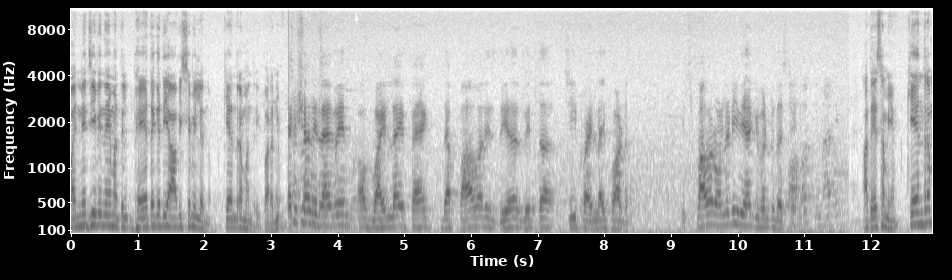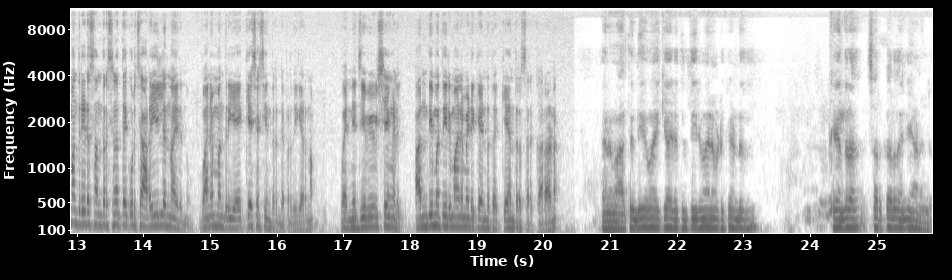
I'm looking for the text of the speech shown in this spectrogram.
വന്യജീവി നിയമത്തിൽ ഭേദഗതി ആവശ്യമില്ലെന്നും കേന്ദ്രമന്ത്രി പറഞ്ഞു. Section 11 of Wildlife Act, the power is there with the Chief Wildlife Warden. Its power already we have given to the state. അതേസമയം കേന്ദ്രമന്ത്രിയുടെ സന്ദർശനത്തെക്കുറിച്ച് അറിയില്ലെന്നായിരുന്നു വനം മന്ത്രി എ കെ ശശീന്ദ്രന്റെ പ്രതികരണം. വന്യജീവി വിഷയങ്ങളിൽ അന്തിമ തീരുമാനമെടുക്കേണ്ടത് കേന്ദ്ര സർക്കാരാണ്. കാരണം ആത്യന്തികമായ കാര്യത്തിൽ തീരുമാനമെടുക്കേണ്ടത് കേന്ദ്ര സർക്കാർ തന്നെയാണല്ലോ.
